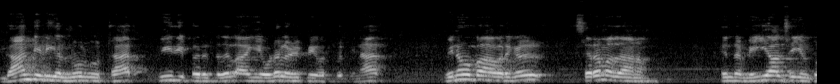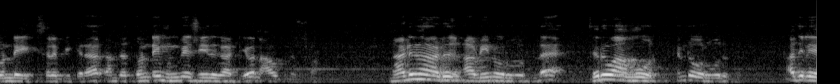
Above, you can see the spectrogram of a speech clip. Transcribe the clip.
காந்தியடிகள் நூல் நூற்றார் வீதி பெருக்குதல் ஆகிய உடல் அழிப்பை வற்புறுத்தினார். வினோபா அவர்கள் சிரமதானம் என்ற மெய்யால் செய்யும் தொண்டை சிறப்பிக்கிறார். அந்த தொண்டை முன்பே செய்து காட்டியவர் நாவுக்கரசர் நடுநாடு அப்படின்னு ஒரு ஊரில் திருவாமூர் என்ற ஒரு ஊர் அதிலே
